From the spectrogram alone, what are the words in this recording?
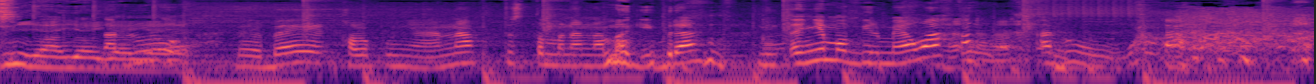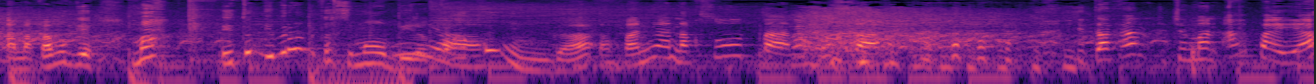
iya iya iya iya. bebe kalau punya anak terus temenan sama Gibran, mintanya mobil mewah. Aduh, Anak kamu gitu, mah itu Gibran dikasih mobil, Iya. kok aku enggak. apanya anak sultan kita. kita kan cuman apa ya?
